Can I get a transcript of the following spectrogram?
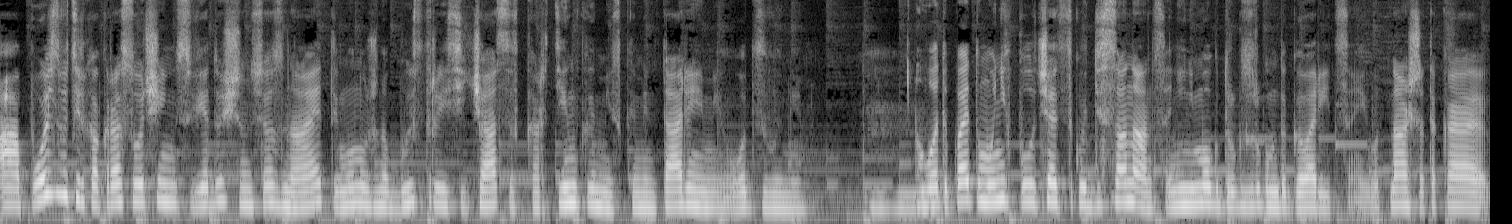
А пользователь как раз очень сведущий, он все знает, ему нужно быстро и сейчас, и с картинками, и с комментариями, отзывами. Угу. Вот, и поэтому у них получается такой диссонанс, они не могут друг с другом договориться. И вот наша такая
